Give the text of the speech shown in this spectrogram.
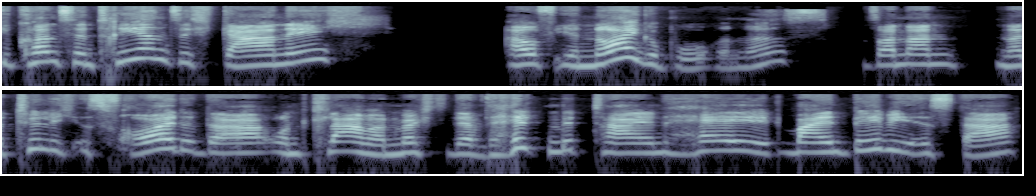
die konzentrieren sich gar nicht auf ihr Neugeborenes, sondern natürlich ist Freude da und klar, man möchte der Welt mitteilen, hey, mein Baby ist da,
